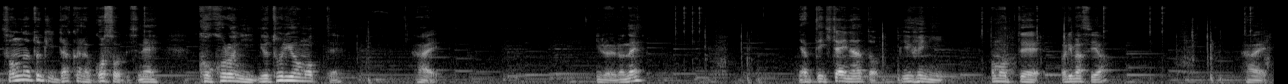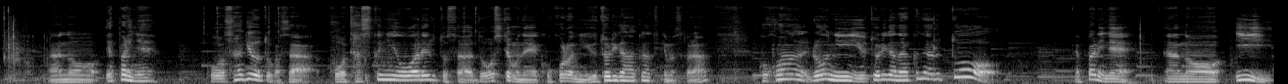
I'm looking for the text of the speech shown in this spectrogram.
そんな時だからこそですね、心にゆとりを持って、はい。いろいろね、やっていきたいなというふうに思っておりますよ。はい。あの、やっぱりね、こう作業とかさ、こうタスクに追われるとさ、どうしてもね、心にゆとりがなくなってきますから、心にゆとりがなくなると、やっぱりね、あの、いい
